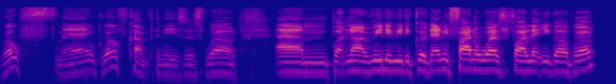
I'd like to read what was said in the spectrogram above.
growth, man, growth companies as well. Um, but no, really, really good. Any final words before I let you go, bro?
